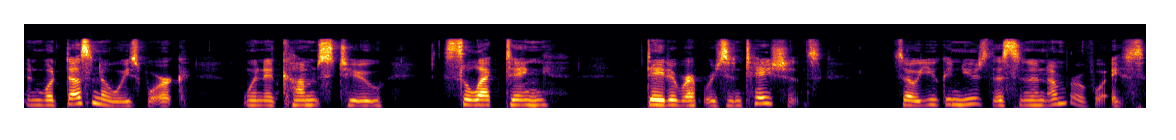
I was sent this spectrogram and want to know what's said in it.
and what doesn't always work when it comes to selecting data representations. So you can use this in a number of ways.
